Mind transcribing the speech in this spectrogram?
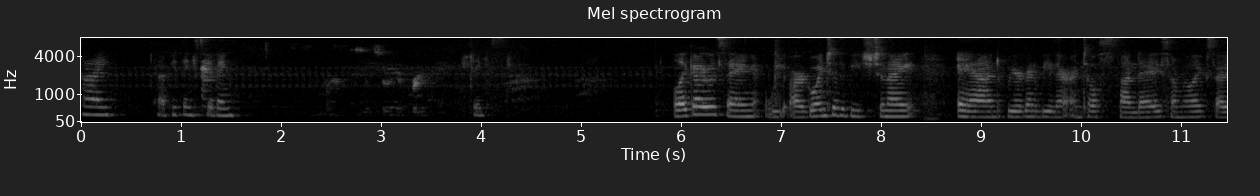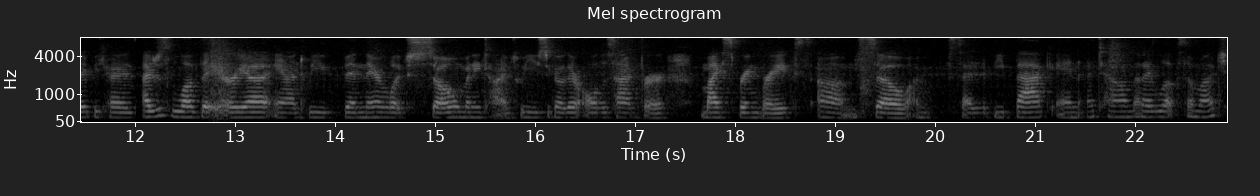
Hi. Happy Thanksgiving. Thanks. Like I was saying, we are going to the beach tonight and we are going to be there until Sunday so I'm really excited because I just love the area and we've been there like so many times. We used to go there all the time for my spring breaks um, so I'm excited to be back in a town that I love so much.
